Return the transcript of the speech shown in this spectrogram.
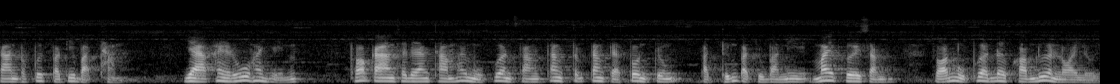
การประพฤติปฏิบัติธรรม อยากให้รู้ให้เห็น เพราะการแสดงธรรมให้หมู่เพื่อนฟังตั้งตั้งแต่ต้นจนปัจถึงปัจจุบันนี้ไม่เคยสั่งสอนหมู่เพื่อนด้วยความเลื่อนลอยเลย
